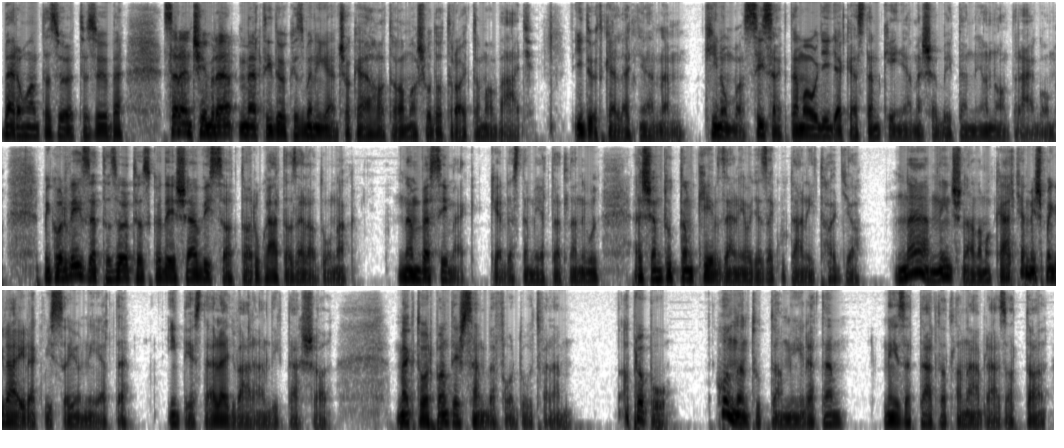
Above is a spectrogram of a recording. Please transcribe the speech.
Berohant az öltözőbe. Szerencsémre, mert időközben igencsak elhatalmasodott rajtam a vágy. Időt kellett nyernem. Kínomban sziszegtem, ahogy igyekeztem kényelmesebbé tenni a nadrágom. Mikor végzett az öltözködéssel, visszaadta a ruhát az eladónak. Nem veszi meg? kérdeztem értetlenül. Ezt sem tudtam képzelni, hogy ezek után itt hagyja. Nem, nincs nálam a kártyám, és még ráérek visszajönni érte. Intézte el egy várándítással. Megtorpant és szembefordult velem. Apropó, honnan tudtam méretem? Nézett ártatlan ábrázattal.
